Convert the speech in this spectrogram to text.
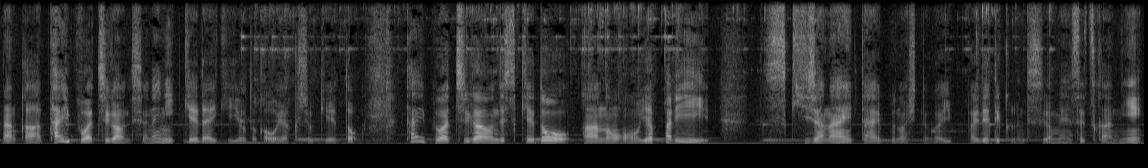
なんかタイプは違うんですよね日系大企業とかお役所系と。タイプは違うんですけどあのやっぱり好きじゃないタイプの人がいっぱい出てくるんですよ面接官に。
